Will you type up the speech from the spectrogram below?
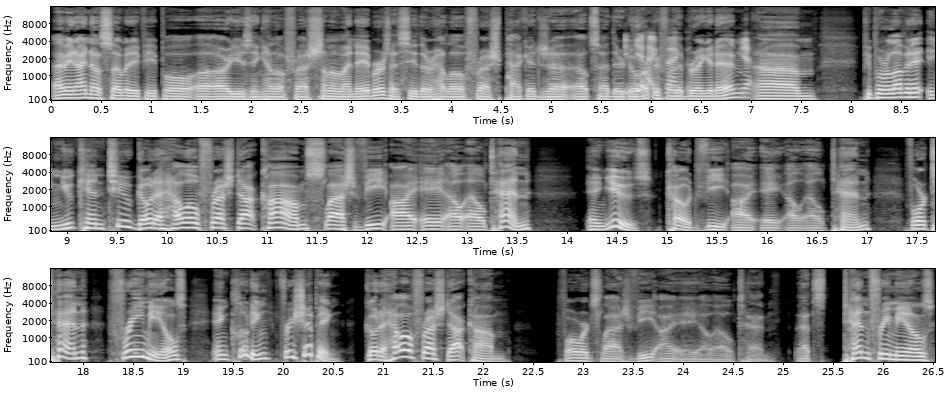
I mean, I know so many people uh, are using HelloFresh. Some of my neighbors, I see their HelloFresh package uh, outside their door Yeah, before they bring it in. Yep. Um, people are loving it, and you can too. Go to hellofresh.com slash V-I-A-L-L 10 and use code V-I-A-L-L 10 for 10 free meals, including free shipping. Go to hellofresh.com forward slash V-I-A-L-L 10. That's 10 free meals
